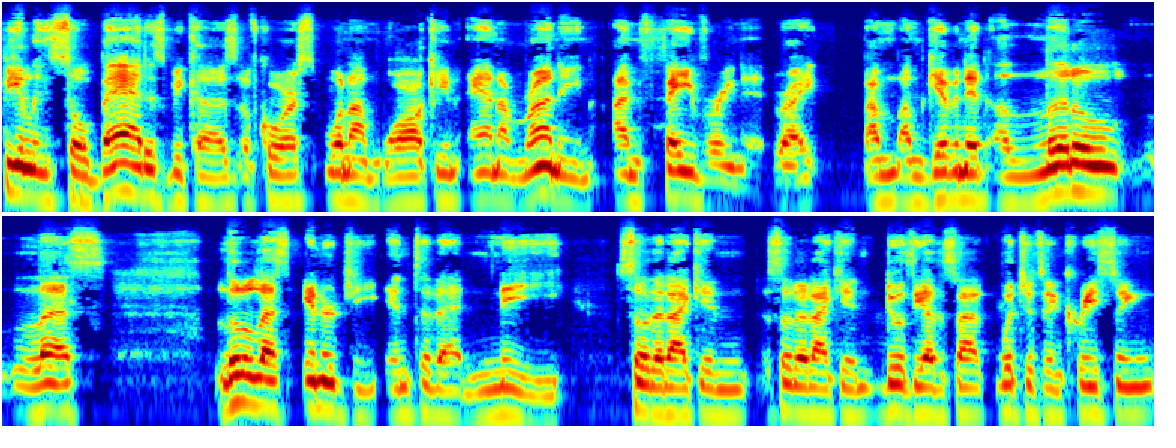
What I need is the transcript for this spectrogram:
feeling so bad is because, of course, when I'm walking and I'm running, I'm favoring it, right? I'm, I'm giving it a little less, little less energy into that knee so that I can, so that I can do it the other side, which is increasing,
